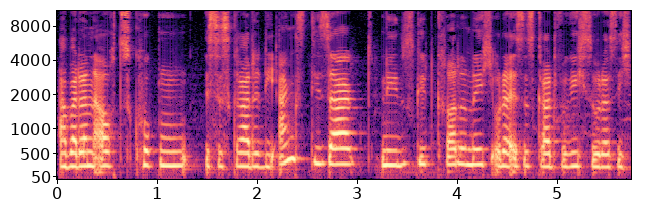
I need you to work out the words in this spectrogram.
aber dann auch zu gucken, ist es gerade die Angst, die sagt, nee, das geht gerade nicht? Oder ist es gerade wirklich so, dass ich,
